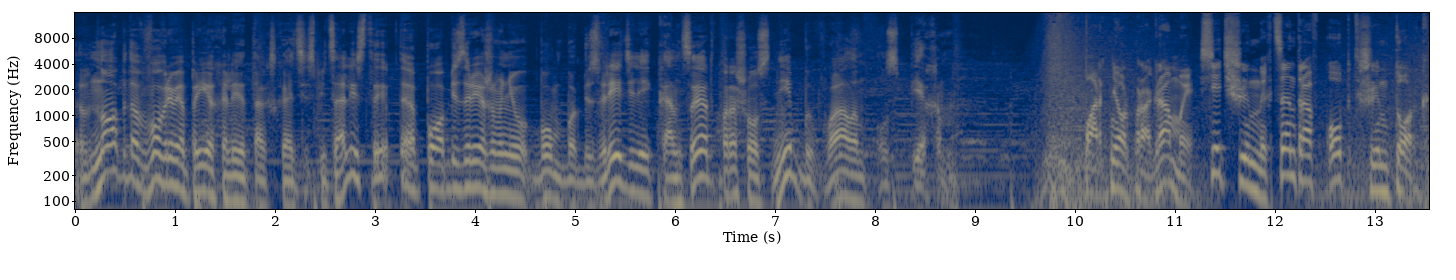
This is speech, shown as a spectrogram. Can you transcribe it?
Но вовремя приехали, так сказать, специалисты э, по обезвреживанию. Бомбу обезвредили. Концерт прошел с небывалым успехом. Партнер программы – сеть шинных центров «Оптшинторг».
